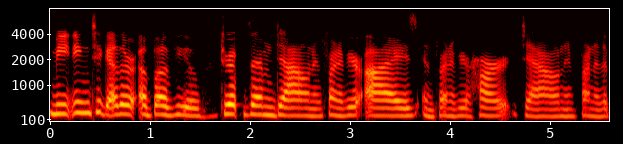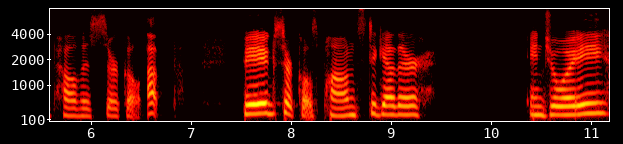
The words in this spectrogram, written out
Meeting together above you. Drip them down in front of your eyes, in front of your heart, down in front of the pelvis. Circle up. Big circles, palms together. Enjoy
